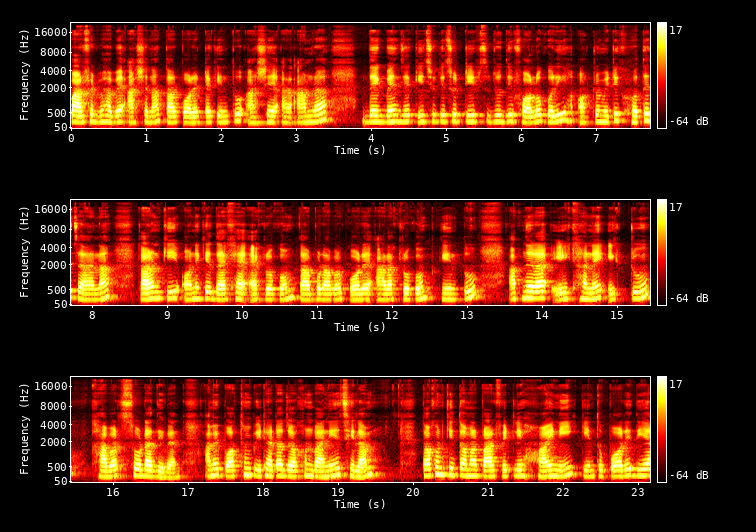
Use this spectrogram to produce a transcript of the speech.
পারফেক্টভাবে আসে না তারপরেরটা কিন্তু আসে। আর আমরা দেখবেন যে কিছু কিছু টিপস যদি ফলো করি অটোমেটিক হতে চায় না, কারণ কি অনেকে দেখায় একরকম, তারপর আবার করে আর রকম, কিন্তু আপনারা এইখানে একটু খাবার সোডা দিবেন। আমি প্রথম পিঠাটা যখন বানিয়েছিলাম, তখন কিন্তু আমার পারফেক্টলি হয়নি। কিন্তু পরে দিয়ে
